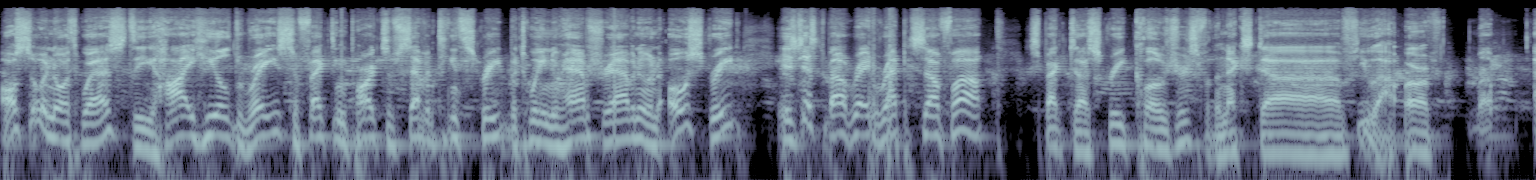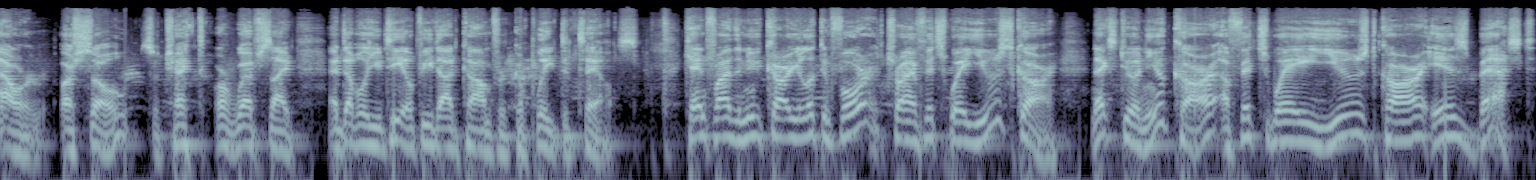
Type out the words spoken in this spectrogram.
Also in Northwest, the high-heeled race affecting parts of 17th Street between New Hampshire Avenue and O Street is just about ready to wrap itself up. Expect uh, street closures for the next uh, few hours hour or so. So check our website at WTOP.com for complete details. Can't find the new car you're looking for? Try a Fitzway used car. Next to a new car, a Fitzway used car is best.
